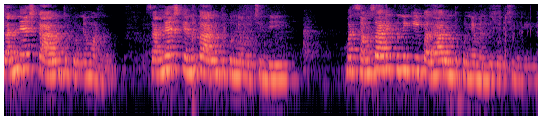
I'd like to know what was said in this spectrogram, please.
సన్యాసికి ఆరొంతు పుణ్యం అన్నాడు సన్యాసికి ఎందుకు ఆరొంతు పుణ్యం వచ్చింది? మరి సంసారికునికి పదహారు పుణ్యం ఎందుకు వచ్చింది?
